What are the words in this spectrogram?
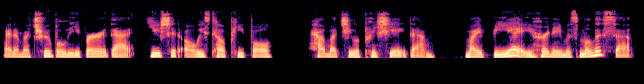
And I'm a true believer that you should always tell people how much you appreciate them. My VA, her name is Melissa.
